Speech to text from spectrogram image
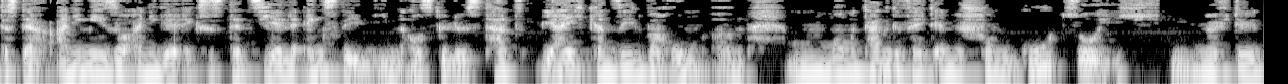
dass der Anime so einige existenzielle Ängste in ihnen ausgelöst hat. Ja, ich kann sehen, warum. Ähm, momentan gefällt er mir schon gut so. Ich möchte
